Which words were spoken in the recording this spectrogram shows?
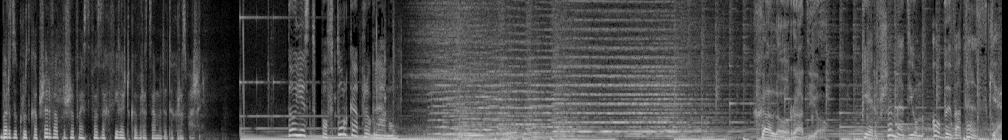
Bardzo krótka przerwa, proszę Państwa, za chwileczkę wracamy do tych rozważań. To jest powtórka programu. Halo Radio. Pierwsze medium obywatelskie.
